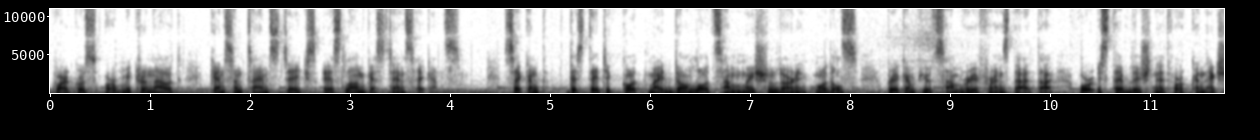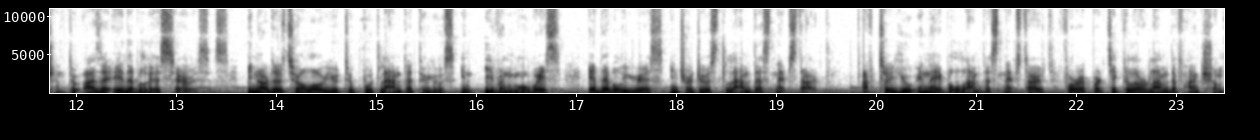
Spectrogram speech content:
Quarkus or Micronaut can sometimes take as long as 10 seconds. Second, the static code might download some machine learning models, precompute some reference data, or establish network connection to other AWS services. In order to allow you to put Lambda to use in even more ways, AWS introduced Lambda SnapStart. After you enable Lambda SnapStart for a particular Lambda function,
